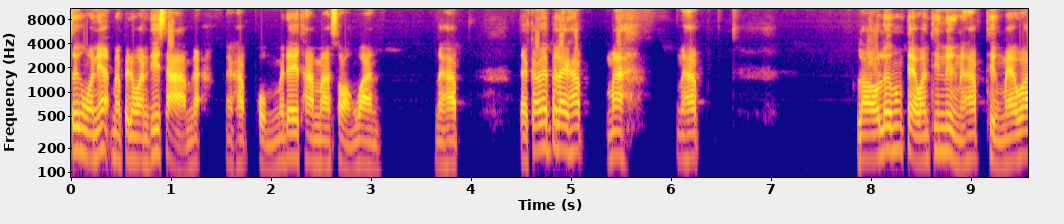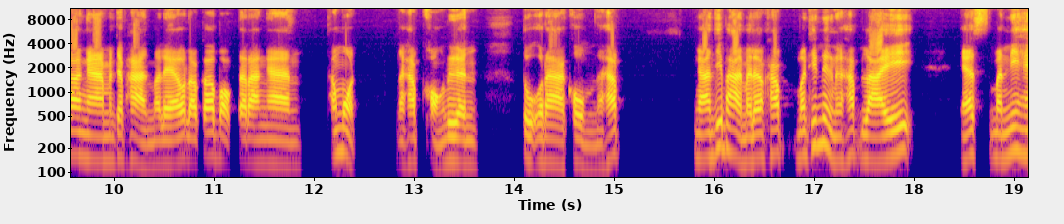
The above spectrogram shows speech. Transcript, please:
ซึ่งวันนี้มันเป็นวันที่สามแล้วนะครับ ผมไม่ได้ทำมาสองวัน นะครับ แต่ก็ไม่เป็นไรครับมานะครับ เราเริ่มตั้งแต่วันที่หนึ่งนะครับ ถึงแม้ว่างานมันจะผ่านมาแล้ว เราก็บอกตารางงานทั้งหมดนะครับ ของเดือนตุลาคมนะครับ งานที่ผ่านมาแล้วครับ วันที่หนึ่งนะครับไลท์แอสมันนี่แฮ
